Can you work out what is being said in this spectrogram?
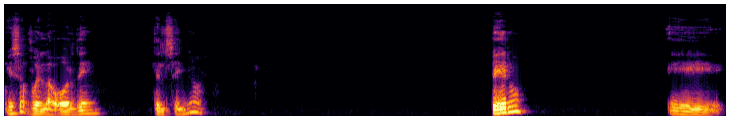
Esa fue la orden del Señor. Pero eh,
